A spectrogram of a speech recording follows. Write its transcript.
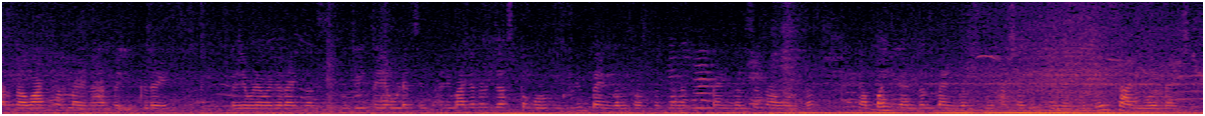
अर्धा वाठारला आहे ना अर्धा इकडे आहे. तर एवढ्या माझ्या बँगल्स आहेत. म्हणजे इथं एवढ्याच आहेत. आणि माझ्याकडे जास्त करून ग्रीन बँगल्स असतात. मला ग्रीन बँगल्सच आवडतात. ह्या पहिल्यांदाच बँगल्स मी अशा घेतलेल्या आहेत. म्हणजे साडीवर मॅचिंग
